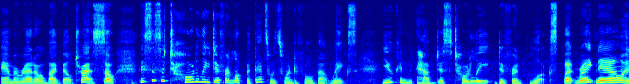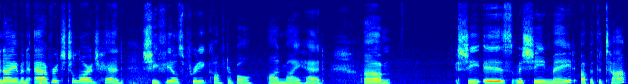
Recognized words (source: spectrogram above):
Amaretto by Belletress. So this is a totally different look, but that's what's wonderful about wigs. You can have just totally different looks. But right now, and I have an average to large head, she feels pretty comfortable on my head. Um, she is machine made up at the top.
